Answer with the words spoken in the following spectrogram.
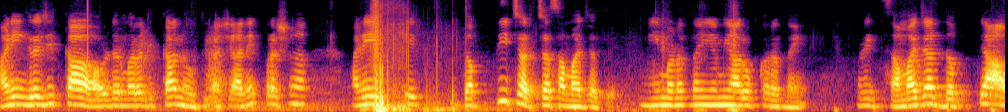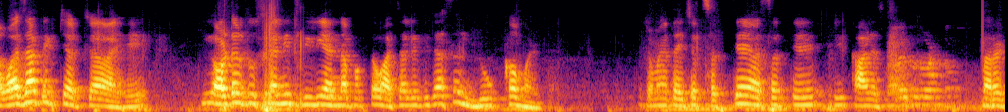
आणि इंग्रजीत का? ऑर्डर मराठीत का नव्हती? असे अनेक प्रश्न आणि एक- दबती चर्चा समाजात आहे. मी म्हणत नाही आहे मी आरोप करत नाही. पण एक समाजात दबत्या आवाजात एक चर्चा आहे की ऑर्डर दुसऱ्यांनीच दिली यांना फक्त वाचायला दिली असं लोक म्हणतात. त्यामुळे त्याच्यात सत्य आहे असत्य आहे काळ असणार मराठी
